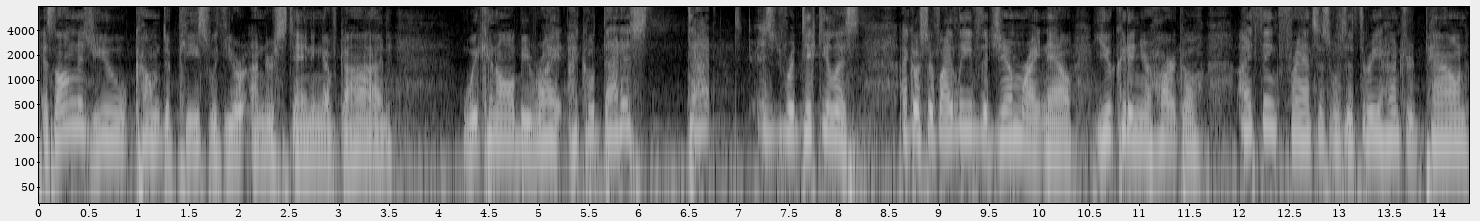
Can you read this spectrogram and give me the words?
As long as you come to peace with your understanding of God, we can all be right." I go, "That is that is ridiculous." I go, "So if I leave the gym right now, you could in your heart go, I think Francis was a 300 pound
